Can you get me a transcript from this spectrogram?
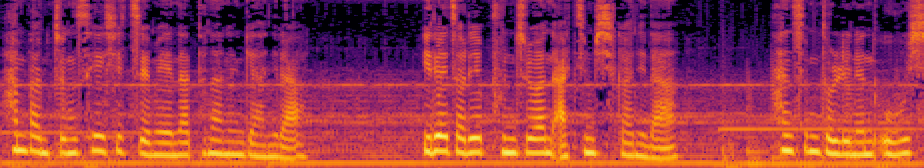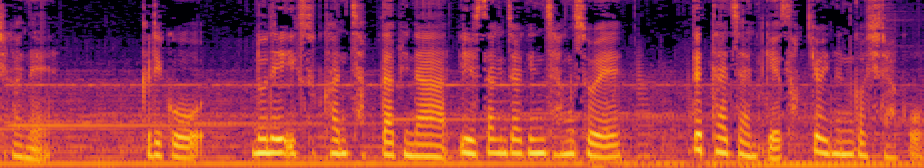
한밤중 3시쯤에 나타나는 게 아니라 이래저래 분주한 아침 시간이나 한숨 돌리는 오후 시간에 그리고 눈에 익숙한 잡답이나 일상적인 장소에 뜻하지 않게 섞여 있는 것이라고.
